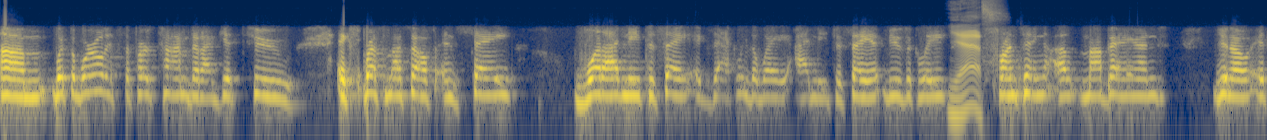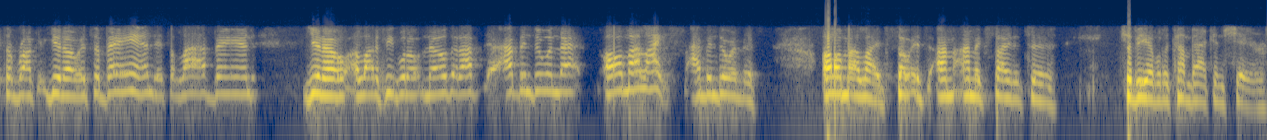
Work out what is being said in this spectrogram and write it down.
um, with the world. It's the first time that I get to express myself and say what I need to say exactly the way I need to say it musically. Yes. Fronting uh, my band, you know, it's a rock, you know, it's a band, it's a live band. You know, a lot of people don't know that I've I've been doing that all my life. I've been doing this all my life, so it's I'm I'm excited to to be able to come back and share.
